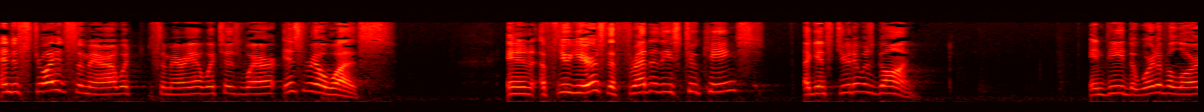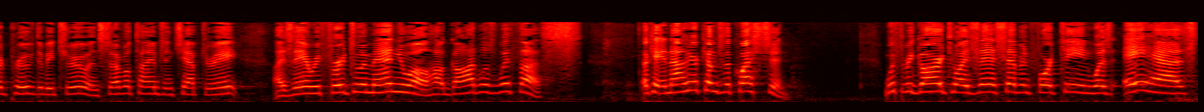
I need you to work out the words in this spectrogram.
and destroyed Samaria which, Samaria, which is where Israel was. In a few years, the threat of these two kings against Judah was gone. Indeed, the word of the Lord proved to be true, and several times in chapter 8, Isaiah referred to Emmanuel, how God was with us. Okay, and now here comes the question. With regard to Isaiah 7:14, was Ahaz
